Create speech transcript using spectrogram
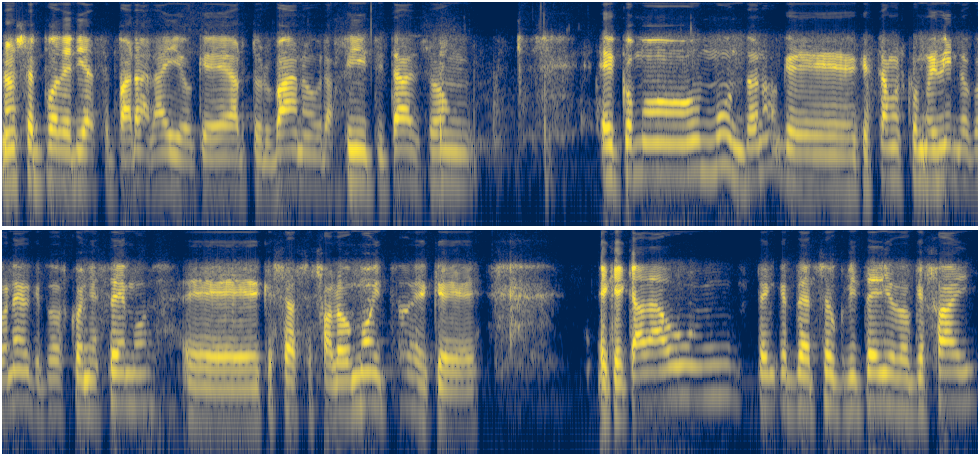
non se podería separar aí o que é arte urbano, grafite e tal, son é como un mundo ¿no? que, que estamos convivindo con él, que todos coñecemos, eh, que xa se falou moito, e que, e que cada un ten que ter seu criterio do que fai,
